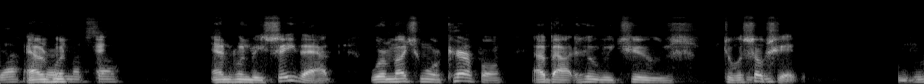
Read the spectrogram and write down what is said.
Yeah, And very when- much so. And when we see that, we're much more careful about who we choose to associate. hmm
